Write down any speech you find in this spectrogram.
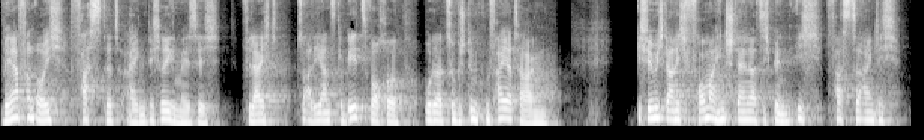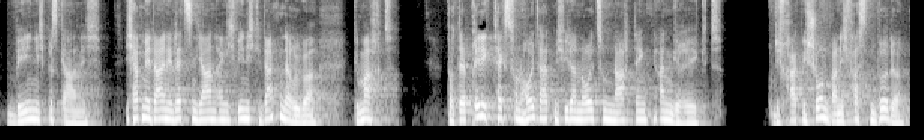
wer von euch fastet eigentlich regelmäßig? Vielleicht zur Allianz Gebetswoche oder zu bestimmten Feiertagen? Ich will mich da nicht frommer hinstellen, als ich bin. Ich faste eigentlich wenig bis gar nicht. Ich habe mir da in den letzten Jahren eigentlich wenig Gedanken darüber gemacht. Doch der Predigttext von heute hat mich wieder neu zum Nachdenken angeregt. Und ich frage mich schon, wann ich fasten würde.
